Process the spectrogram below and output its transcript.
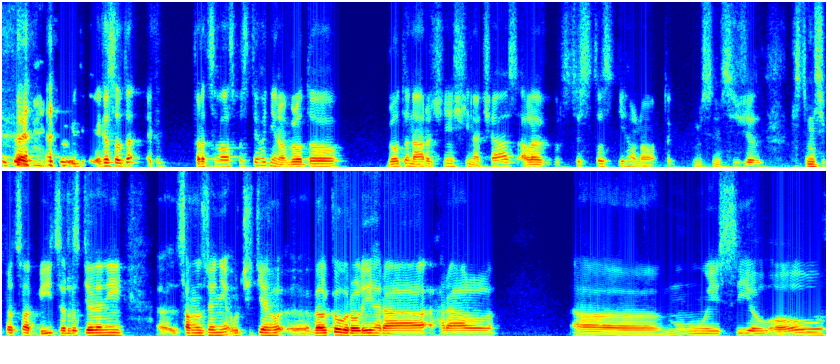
jako, jako, jsou ta, jako, pracoval prostě hodně, no, bylo to, bylo to náročnější na čas, ale prostě si to stihl, no, tak myslím si, že prostě musí pracovat víc, rozdělený, eh, samozřejmě určitě velkou roli hrá, hrál uh, můj COO, uh,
